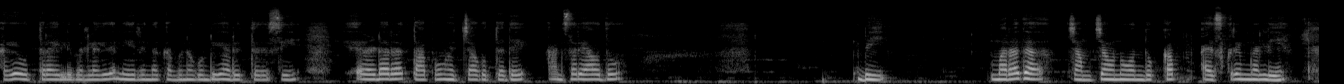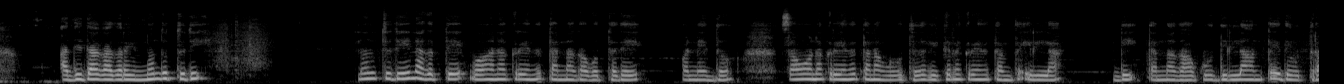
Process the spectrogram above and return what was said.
ಹಾಗೆ ಉತ್ತರ ಇಲ್ಲಿ ಬರಲಾಗಿದೆ ನೀರಿಂದ ಕಬ್ಬಿಣ ಗುಂಡಿಗೆ ಹರಿಯುತ್ತದೆ. ಸಿ, ಎರಡರ ತಾಪವು ಹೆಚ್ಚಾಗುತ್ತದೆ. ಆನ್ಸರ್ ಯಾವುದು? ಬಿ, ಮರದ ಚಮಚವನ್ನು ಒಂದು ಕಪ್ ಐಸ್ ಕ್ರೀಮ್ನಲ್ಲಿ ಅದ್ದಿದಾಗ ಅದರ ಇನ್ನೊಂದು ತುದಿ ಇನ್ನೊಂದು ತುದಿ ಏನಾಗುತ್ತೆ? ವಾಹನ ಕ್ರಿಯೆಯಿಂದ ತಣ್ಣಗಾಗುತ್ತದೆ. ಒಂದನೇದ್ದು, ಸಂವಹನ ಕ್ರಿಯೆಯಿಂದ ತಣ್ಣಗಾಗುತ್ತದೆ. ವಿಕಿರಣ ಕ್ರಿಯೆಯಿಂದ ತನ್ನ ಇಲ್ಲ, ಡಿ, ತಣ್ಣಗಾಗುವುದಿಲ್ಲ ಅಂತ ಇದೆ ಉತ್ತರ.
